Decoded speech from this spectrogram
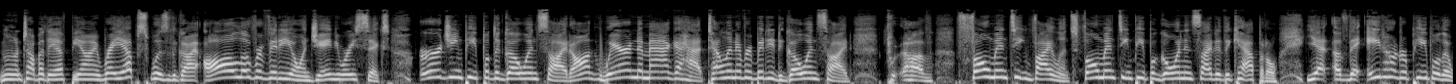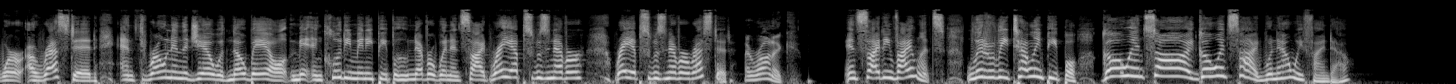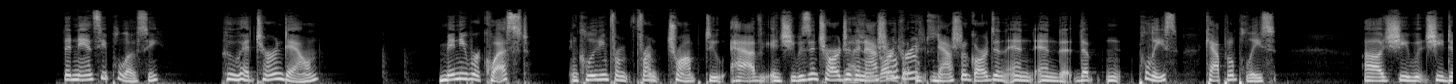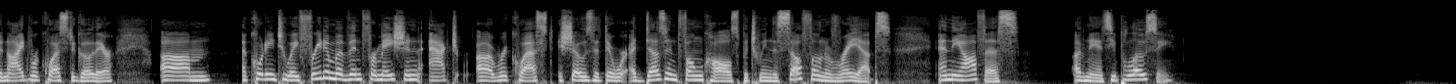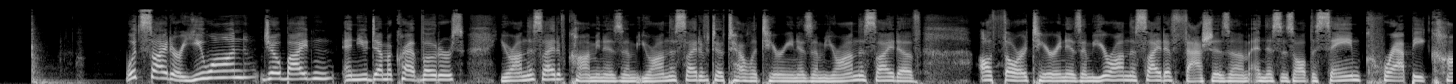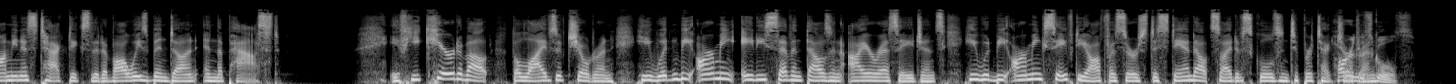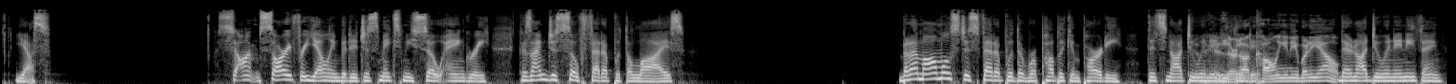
On top of the FBI, Ray Epps was the guy all over video on January 6th, urging people to go inside, on wearing the MAGA hat, telling everybody to go inside, uh, fomenting violence, fomenting people going inside of the Capitol. Yet, of the 800 people that were arrested and thrown in the jail with no bail, including many people who never went inside, Ray Epps was never Ray Epps was never arrested. Ironic. Inciting violence, literally telling people, "Go inside, go inside." Well, now we find out that Nancy Pelosi, who had turned down many requests, including from, from Trump to have, and she was in charge of the National National Guard. National Guard and, and, and the, the police, Capitol Police. Uh, she she denied requests to go there. Um, according to a Freedom of Information Act uh, request, shows that there were a dozen phone calls between the cell phone of Ray Epps and the office of Nancy Pelosi. What side are you on, Joe Biden and you Democrat voters? You're on the side of communism. You're on the side of totalitarianism. You're on the side of authoritarianism. You're on the side of fascism. And this is all the same crappy communist tactics that have always been done in the past. If he cared about the lives of children, he wouldn't be arming 87,000 IRS agents. He would be arming safety officers to stand outside of schools and to protect Hard children. the schools. Yes. So I'm sorry for yelling, but it just makes me so angry because I'm just so fed up with the lies. But I'm almost as fed up with the Republican Party that's not doing Because anything. they're not to- calling anybody out. they're not doing anything.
